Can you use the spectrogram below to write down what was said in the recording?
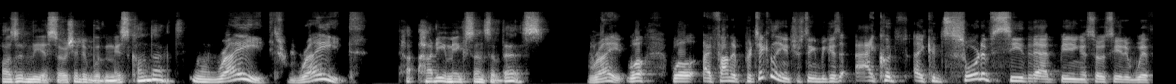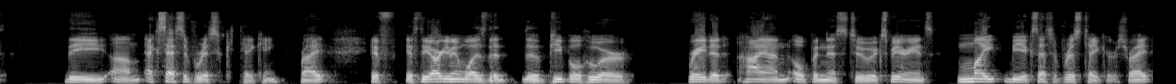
positively associated with misconduct? Right, right. H- how do you make sense of this? Right. Well, well, I found it particularly interesting because I could I could sort of see that being associated with the um, excessive risk taking. Right. If if the argument was that the people who are rated high on openness to experience might be excessive risk takers. Right.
